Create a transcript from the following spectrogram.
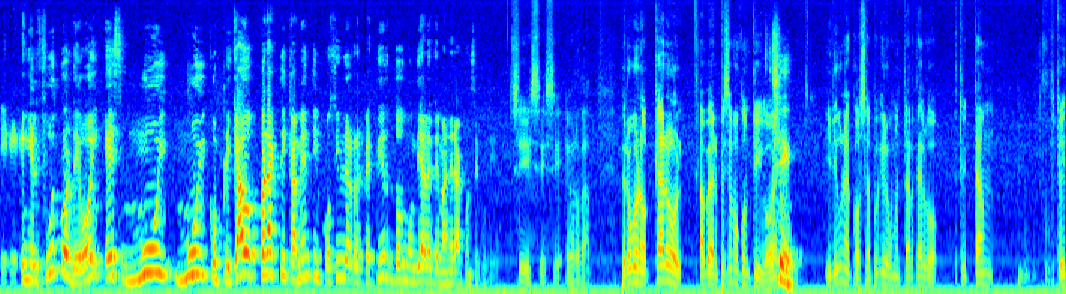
en el fútbol de hoy es muy, muy complicado, prácticamente imposible repetir dos mundiales de manera consecutiva. Sí, sí, sí, es verdad. Pero bueno, Carol, a ver, empecemos contigo. ¿eh? Sí. Y digo una cosa, después quiero comentarte algo. Estoy tan. Estoy,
